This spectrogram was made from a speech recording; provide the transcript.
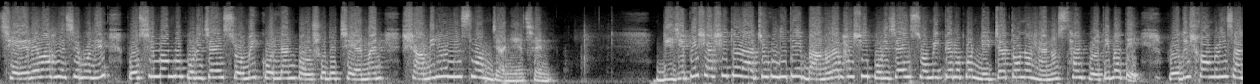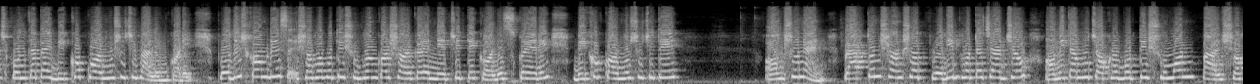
ছেড়ে দেওয়া হয়েছে বলে পশ্চিমবঙ্গ পরিযায়ী শ্রমিক কল্যাণ পর্ষদের চেয়ারম্যান শামিরুল ইসলাম জানিয়েছেন। বিজেপি শাসিত রাজ্যগুলিতে বাংলাভাষী পরিযায়ী শ্রমিকদের উপর নির্যাতন ও হেনস্থার প্রতিবাদে প্রদেশ কংগ্রেস আজ কলকাতায় বিক্ষোভ কর্মসূচি পালন করে। প্রদেশ কংগ্রেস সভাপতি শুভঙ্কর সরকারের নেতৃত্বে কলেজ স্কোয়ারে বিক্ষোভ কর্মসূচিতে অংশ নেন প্রাক্তন সাংসদ প্রদীপ ভট্টাচার্য, অমিতাভ চক্রবর্তী, সুমন পাল সহ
